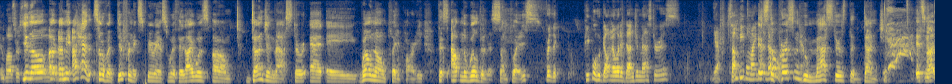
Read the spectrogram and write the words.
imposter You know, or- I, I mean, I had sort of a different experience with it. I was um, dungeon master at a well-known play party that's out in the wilderness someplace. For the people who don't know what a dungeon master is, Yeah. some people might not It's know. It's the person who masters the dungeon. it's not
